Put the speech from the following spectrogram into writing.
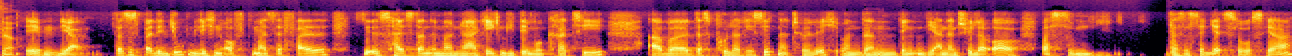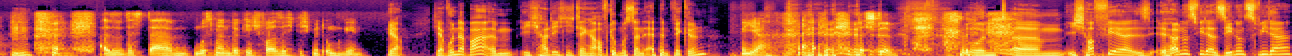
Ja. Eben, ja. Das ist bei den Jugendlichen oftmals der Fall. Es heißt dann immer, na, gegen die Demokratie. Aber das polarisiert natürlich. Und dann mhm. denken die anderen Schüler, oh, was, was ist denn jetzt los, ja? Mhm. Also das, da muss man wirklich vorsichtig mit umgehen. Ja. Ja, wunderbar. Ähm, ich halte dich nicht länger auf, du musst deine App entwickeln. Ja, das stimmt. Und ähm, ich hoffe, wir hören uns wieder, sehen uns wieder.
